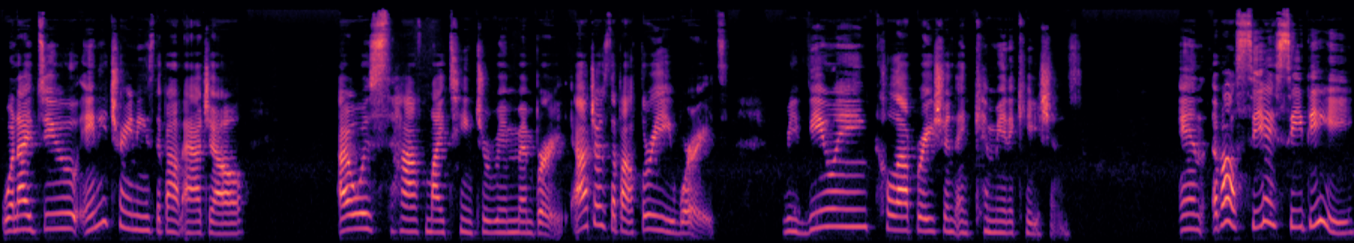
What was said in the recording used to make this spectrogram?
When I do any trainings about Agile, I always have my team to remember Agile is about three words reviewing, collaboration, and communications. And about CI/CD,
